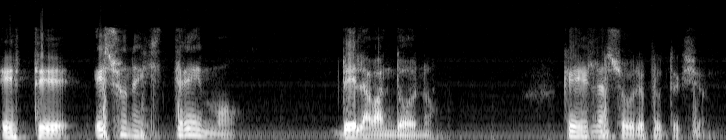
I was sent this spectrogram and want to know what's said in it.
este, es un extremo del abandono, que es la sobreprotección.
